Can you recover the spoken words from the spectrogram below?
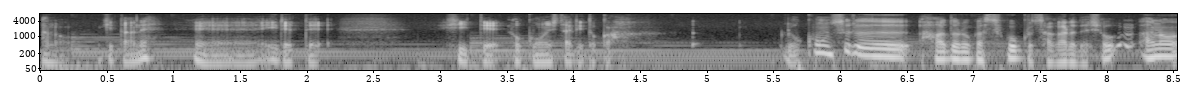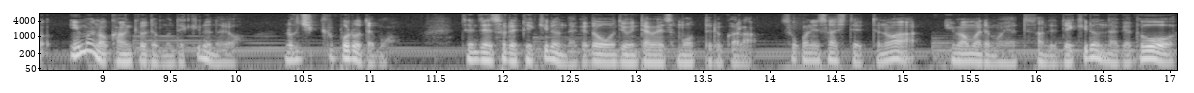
あの、ギターね、えー入れて、弾いて録音したりとか、録音するハードルがすごく下がるでしょ？あの、今の環境でもできるのよ。 Logic Pro でも。全然それできるんだけど、オーディオインターフェース持ってるから、そこに挿してっていうのは今までもやってたんでできるんだけど、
